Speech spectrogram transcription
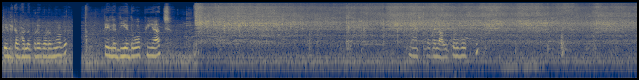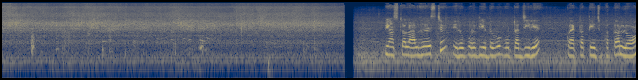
তেলটা ভালো করে গরম হবে। তেলে দিয়ে দেবো পেঁয়াজ। এটাকে লাল করব একটু। পেঁয়াজটা লাল হয়ে এসছে। এর উপরে দিয়ে দেবো গোটা জিরে, কয়েকটা তেজপাতা, লং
